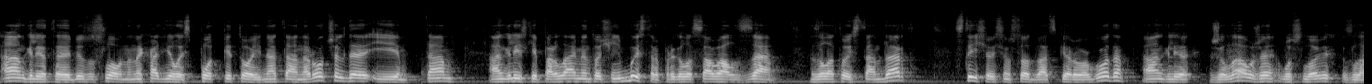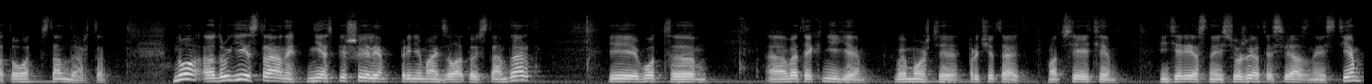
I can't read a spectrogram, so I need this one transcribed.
Англия-то, безусловно, находилась под пятой Натана Ротшильда, и там английский парламент очень быстро проголосовал за золотой стандарт. С 1821 года Англия жила уже в условиях золотого стандарта. Но э, другие страны не спешили принимать золотой стандарт. И вот э, э, в этой книге вы можете прочитать вот все эти интересные сюжеты, связанные с тем,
